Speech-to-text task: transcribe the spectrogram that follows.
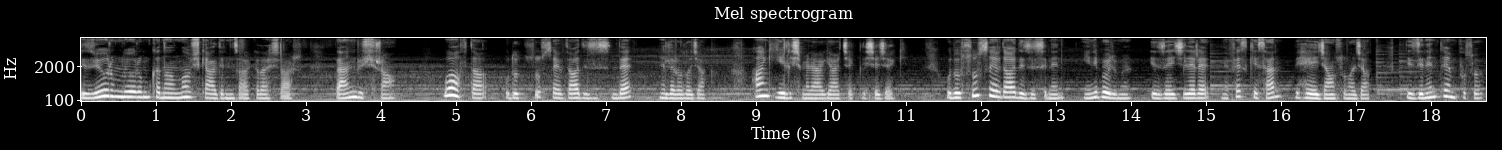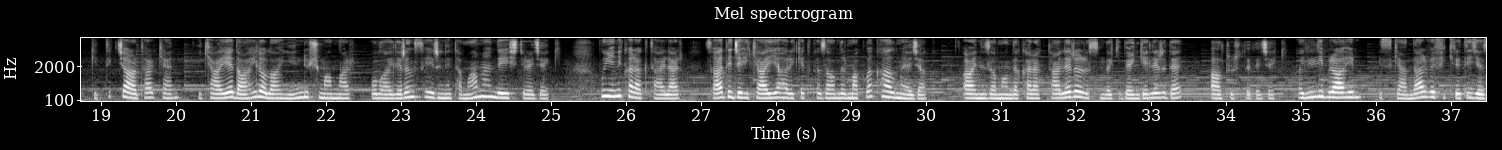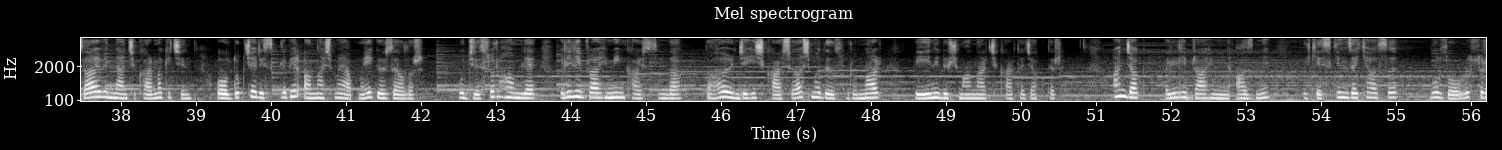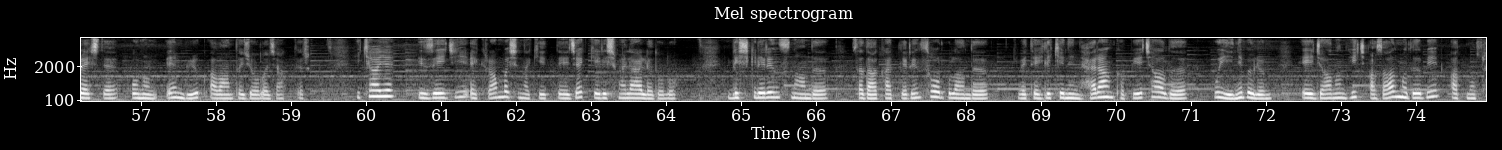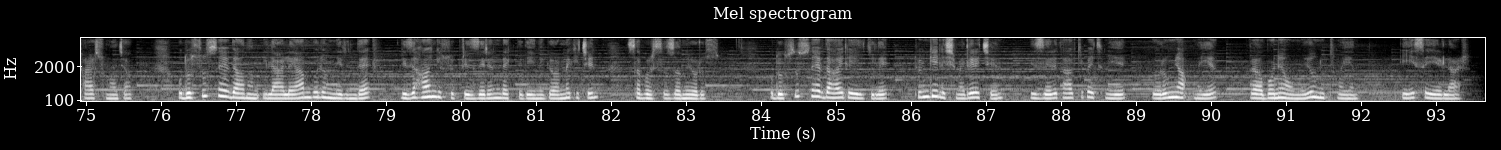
Dizi Yorumluyorum kanalına hoş geldiniz arkadaşlar. Ben Büşra. Bu hafta Hudutsuz Sevda dizisinde neler olacak? Hangi gelişmeler gerçekleşecek? Hudutsuz Sevda dizisinin yeni bölümü izleyicilere nefes kesen bir heyecan sunacak. Dizinin temposu gittikçe artarken hikayeye dahil olan yeni düşmanlar olayların seyrini tamamen değiştirecek. Bu yeni karakterler sadece hikayeye hareket kazandırmakla kalmayacak. Aynı zamanda karakterler arasındaki dengeleri de alt üst edecek. Halil İbrahim, İskender ve Fikret'i cezaevinden çıkarmak için oldukça riskli bir anlaşma yapmayı göze alır. Bu cesur hamle Halil İbrahim'in karşısında daha önce hiç karşılaşmadığı sorunlar ve yeni düşmanlar çıkartacaktır. Ancak Halil İbrahim'in azmi ve keskin zekası bu zorlu süreçte onun en büyük avantajı olacaktır. Hikaye izleyiciyi ekran başına kilitleyecek gelişmelerle dolu. İlişkilerin sınandığı, sadakatlerin sorgulandığı ve tehlikenin her an kapıyı çaldığı bu yeni bölüm heyecanın hiç azalmadığı bir atmosfer sunacak. Hudutsuz Sevda'nın ilerleyen bölümlerinde bizi hangi sürprizlerin beklediğini görmek için sabırsızlanıyoruz. Hudutsuz Sevda ile ilgili tüm gelişmeler için bizleri takip etmeyi, yorum yapmayı ve abone olmayı unutmayın. İyi seyirler.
